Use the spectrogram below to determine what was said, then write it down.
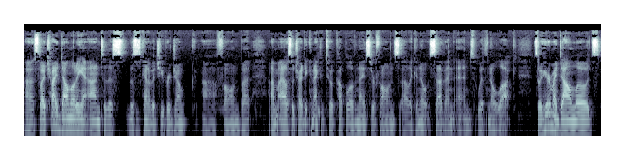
Uh, so I tried downloading it onto this. This is kind of a cheaper junk uh, phone, but um, I also tried to connect it to a couple of nicer phones, uh, like a Note 7, and with no luck. So here are my downloads.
